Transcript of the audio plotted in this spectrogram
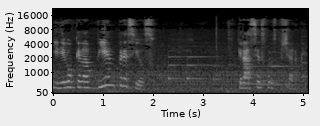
y Diego queda bien precioso. Gracias por escucharme.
